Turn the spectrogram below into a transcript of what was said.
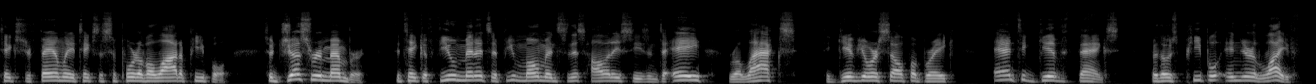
takes your family, it takes the support of a lot of people. So just remember to take a few minutes, a few moments this holiday season to A, relax, to give yourself a break, and to give thanks for those people in your life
